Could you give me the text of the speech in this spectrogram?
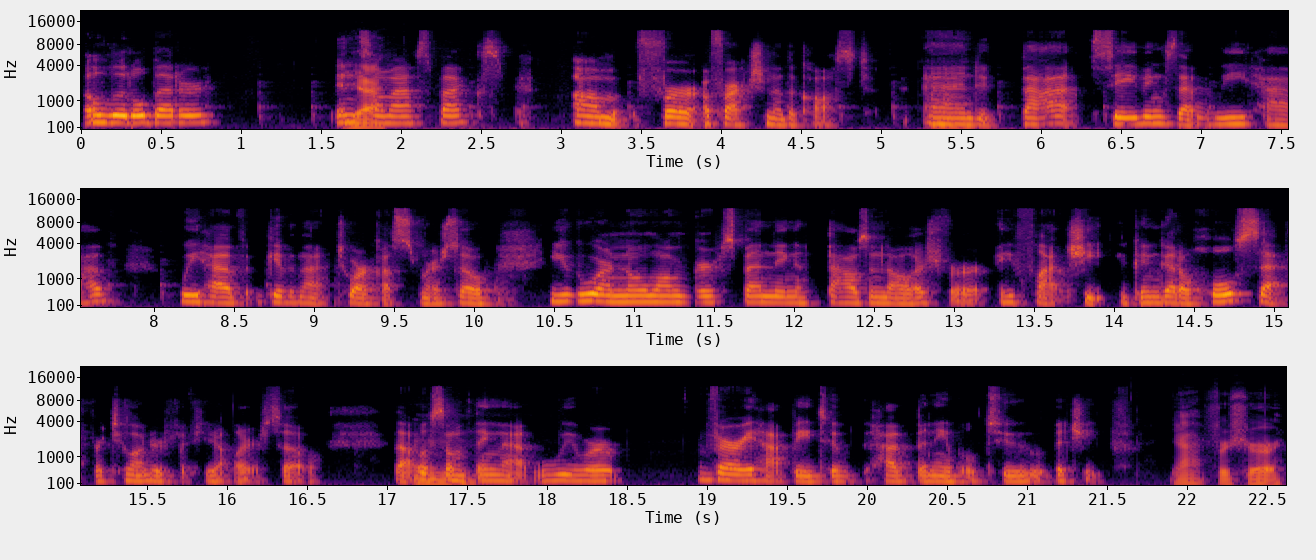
a little better in yeah. some aspects um, for a fraction of the cost. And that savings that we have, we have given that to our customers. So you are no longer spending a thousand dollars for a flat sheet. You can get a whole set for two hundred fifty dollars. So that was mm. something that we were very happy to have been able to achieve. Yeah, for sure.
